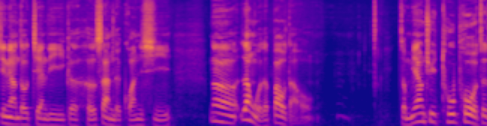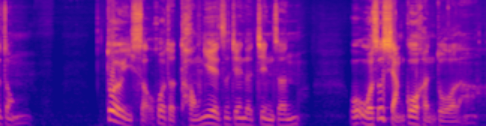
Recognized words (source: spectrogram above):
尽量都建立一个和善的关系。那让我的报道怎么样去突破这种对手或者同业之间的竞争？我我是想过很多啦。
